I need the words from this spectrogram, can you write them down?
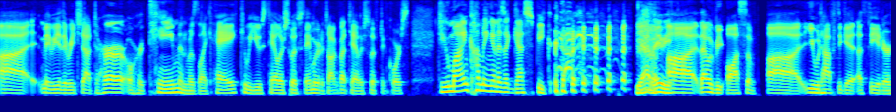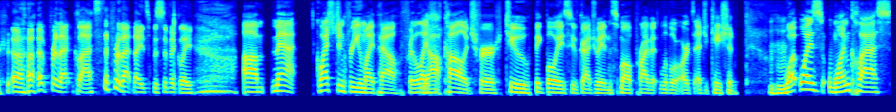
Uh, maybe they reached out to her or her team and was like hey can we use taylor swift's name? We're going to talk about taylor swift in course. Do you mind coming in as a guest speaker? Yeah maybe. Uh, that would be awesome. Uh, you would have to get a theater for that class for that night specifically. Um, matt Question for you, my pal, for the life yeah. of college, for two big boys who've graduated in small private liberal arts education. Mm-hmm. What was one class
